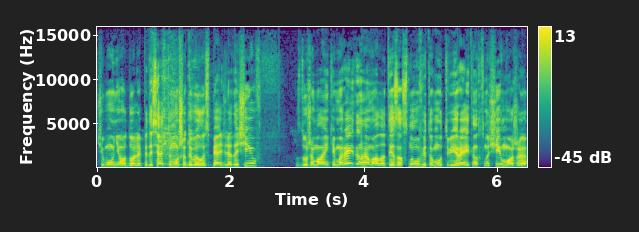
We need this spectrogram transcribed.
Чому в нього доля 50? Тому що дивилось 5 глядачів з дуже маленькими рейтингами, але ти заснув, і тому твій рейтинг вночі може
